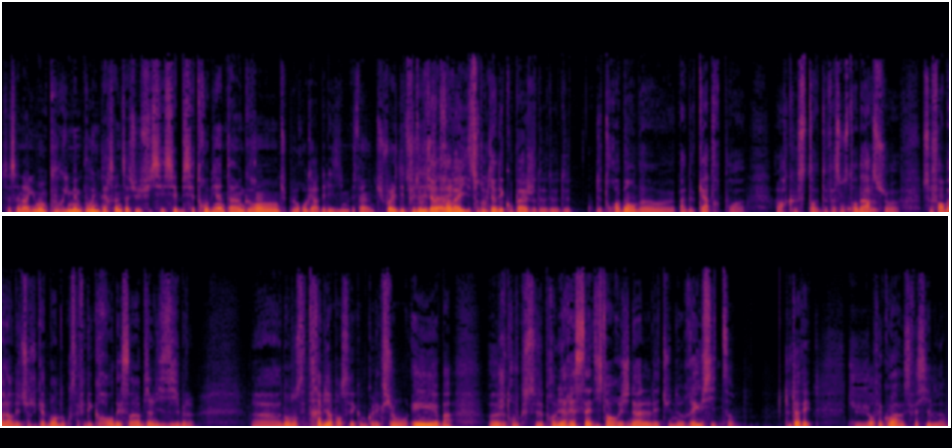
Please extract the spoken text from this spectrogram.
ça c'est un argument pourri, même pour une personne. Ça suffit. C'est- trop bien. T'as un grand, tu peux regarder les images. Enfin, tu vois les plus de qu'il y a un détails. travail, surtout qu'il y a un découpage de, de, de, de trois bandes, hein, euh, pas de quatre, pour, euh, alors que sta- de façon standard Mm. sur euh, ce format-là, on est sur du quatre bandes, donc ça fait des grands dessins bien lisibles. Euh, non, non, c'est très bien pensé comme collection, et bah, euh, je trouve que ce premier essai d'histoire originale est une réussite. Tout à fait. Tu en fais quoi? C'est facile, là.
